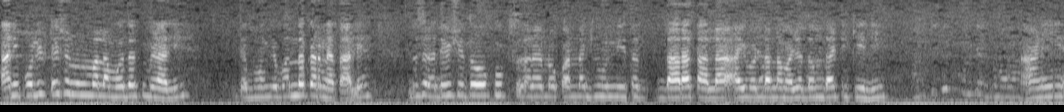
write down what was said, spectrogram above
आणि पोलीस स्टेशनहून मला मदत मिळाली. ते भोंगे बंद करण्यात आले. दुसऱ्या दिवशी तो खूप साऱ्या लोकांना घेऊन इथं दारात आला. आई वडिलांना माझ्या दमदाटी केली. आणि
